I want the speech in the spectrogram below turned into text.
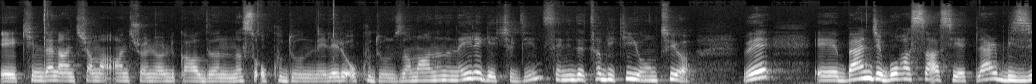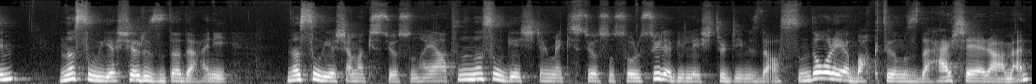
E, kimden antrenman, antrenörlük aldığın, nasıl okuduğun, neleri okuduğun, zamanını neyle geçirdiğin seni de tabii ki yontuyor. Ve e, bence bu hassasiyetler bizim nasıl yaşarız da da hani nasıl yaşamak istiyorsun, hayatını nasıl geçirmek istiyorsun sorusuyla birleştirdiğimizde aslında oraya baktığımızda her şeye rağmen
